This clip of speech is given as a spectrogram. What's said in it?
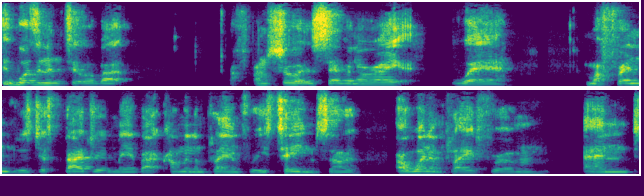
it wasn't until about I'm sure it was seven or eight where my friend was just badgering me about coming and playing for his team. So I went and played for him, and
